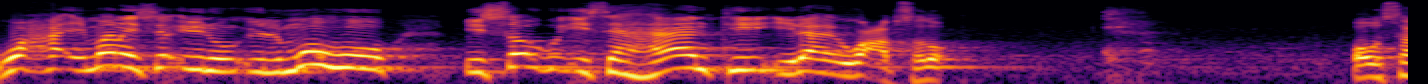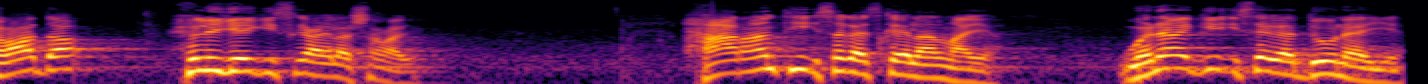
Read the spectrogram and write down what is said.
waxaa imanaysa inuu ilmuhu isagu isahaantii ilaahay uga cabsado oo salaadda xilligeegii isagaa ilaashanaya xaaraantii isagaa iska ilaalinaya wanaaggii isagaa doonaaya.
